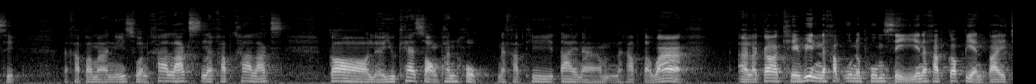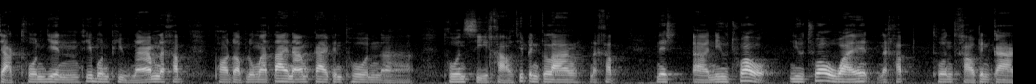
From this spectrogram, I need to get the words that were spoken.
60-70นะครับประมาณนี้ส่วนค่าลักซ์นะครับค่าลักซ์ก็เหลืออยู่แค่ 2,006นะครับที่ใต้น้ำนะครับแต่ว่าแล้วก็เควินนะครับอุณหภูมิสีนะครับก็เปลี่ยนไปจากโทนเย็นที่บนผิวน้ำนะครับพอดรอปลงมาใต้น้ำกลายเป็นโทนโทนสีขาวที่เป็นกลางนะครับนิวทรัลนิวทรัลไว้นะครับโทนขาวเป็นกลาง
